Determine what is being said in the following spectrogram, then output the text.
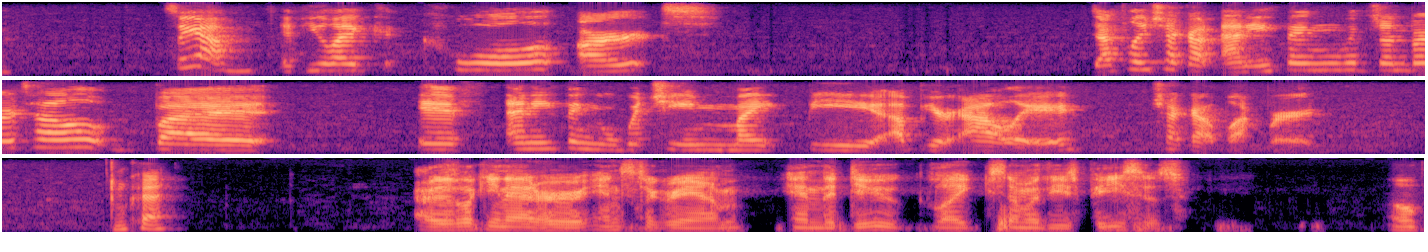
so yeah, if you like cool art, definitely check out anything with Jen Bartel. But if anything witchy might be up your alley, check out Blackbird. Okay. I was looking at her Instagram, and the Duke liked some of these pieces. Oh,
